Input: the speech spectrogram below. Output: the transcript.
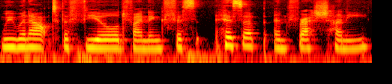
We went out to the field finding hyssop and fresh honey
